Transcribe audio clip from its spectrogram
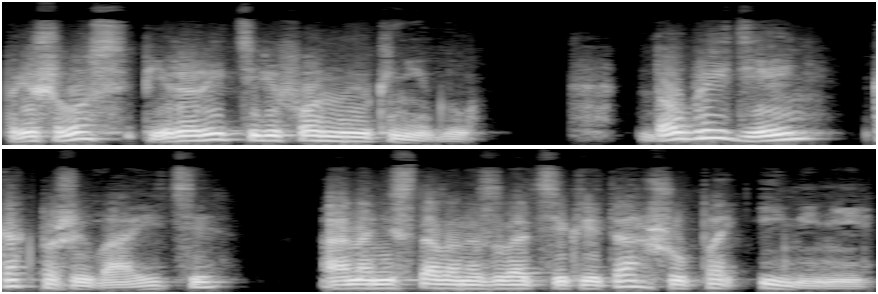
пришлось перерыть телефонную книгу. «Добрый день, как поживаете?» Она не стала называть секретаршу по имени.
